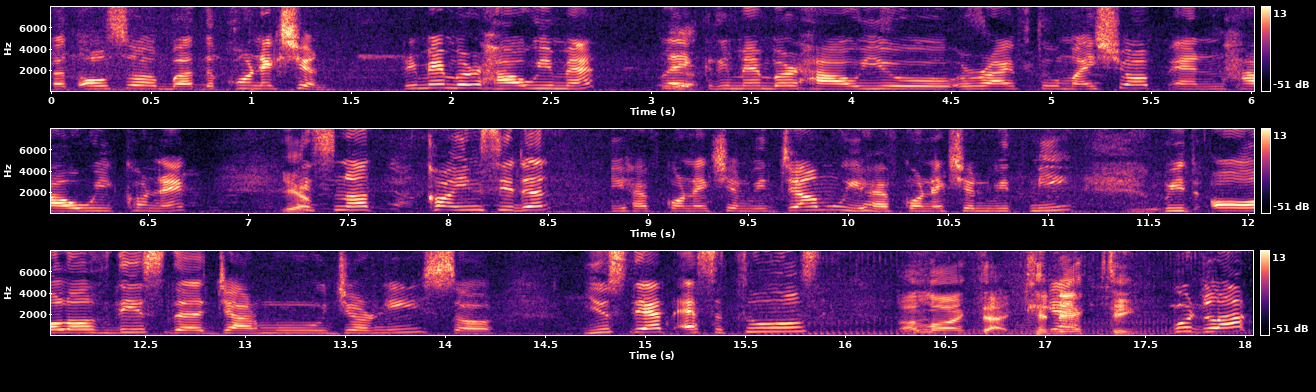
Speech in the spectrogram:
but also about the connection. Remember how we met? Like, Yeah. remember how you arrived to my shop and how we connect? Yep. It's not coincidence. You have connection with jamu, you have connection with me, with all of this, the jamu journey. So use that as a tool. I like that Yeah. connecting. Good luck.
